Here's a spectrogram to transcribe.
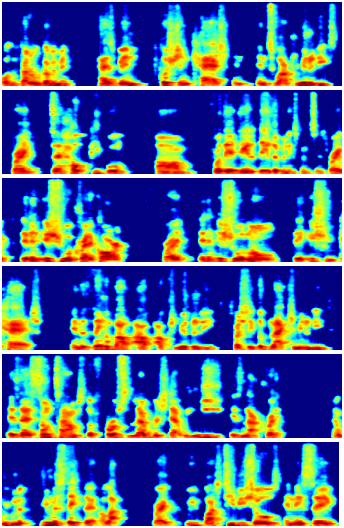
or the federal government, has been pushing cash in, into our communities, right, to help people um, for their day-to-day living expenses, right? They didn't issue a credit card, right? They didn't issue a loan they issue cash. And the thing about our, our community, especially the Black community, is that sometimes the first leverage that we need is not credit. And we, we mistake that a lot, right? We watch TV shows and they say,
